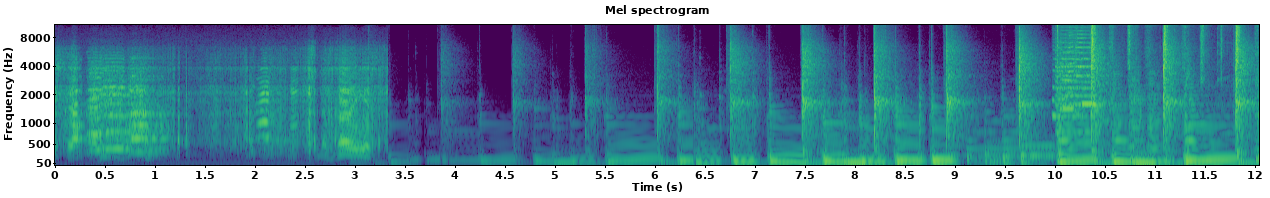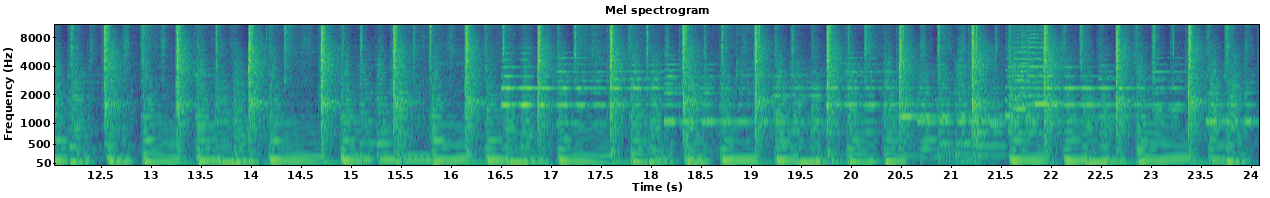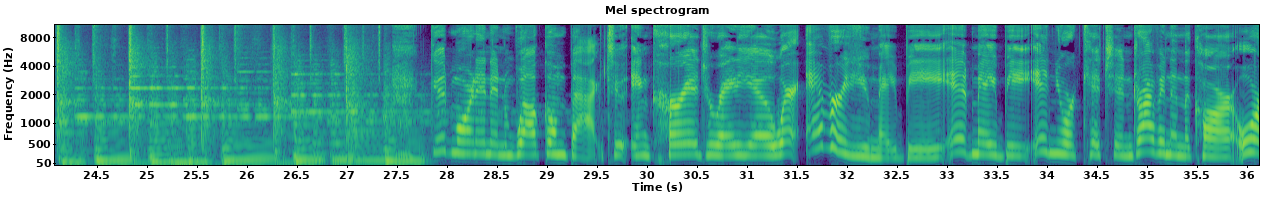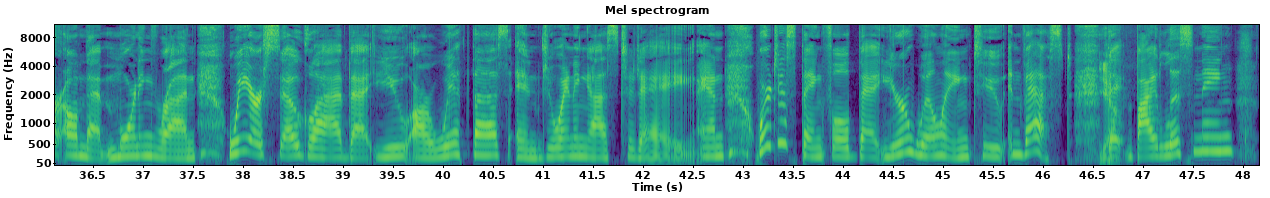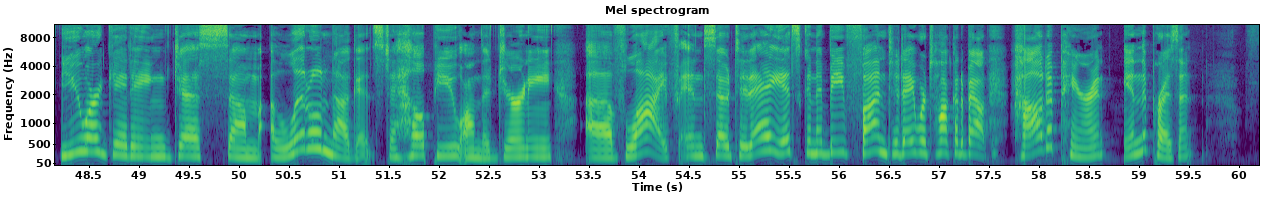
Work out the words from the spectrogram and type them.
of the various morning and welcome back to inCourage Radio, wherever you may be. It may be in your kitchen, driving in the car, or on that morning run. We are so glad that you are with us and joining us today. And we're just thankful that you're willing to invest. Yeah. That by listening, you are getting just some uh, little nuggets to help you on the journey of life. And so today it's going to be fun. Today we're talking about how to parent in the present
